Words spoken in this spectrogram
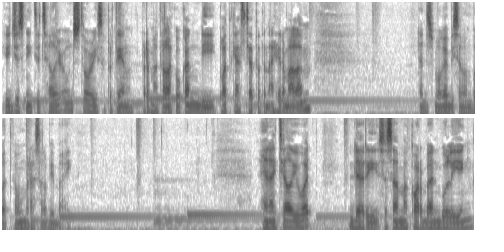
you just need to tell your own story seperti yang Permata lakukan di podcast catatan akhir malam dan semoga bisa membuat kamu merasa lebih baik. And I tell you what, dari sesama korban bullying,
